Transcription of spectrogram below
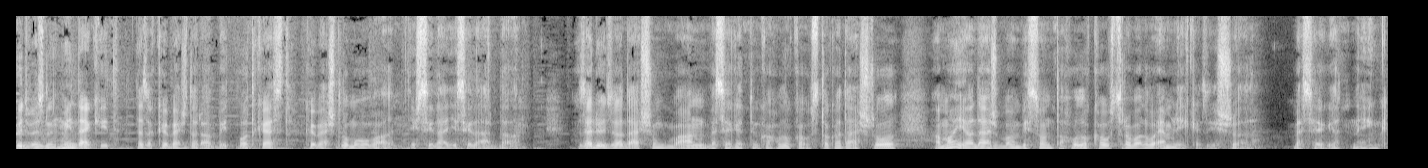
Üdvözlünk mindenkit, ez a Köves Darabbit Podcast, Köves Lomóval és Szilágyi Szilárddal. Az előző adásunkban beszélgettünk a holokauszt tagadásról, a mai adásban viszont a holokausztra való emlékezésről beszélgetnénk.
